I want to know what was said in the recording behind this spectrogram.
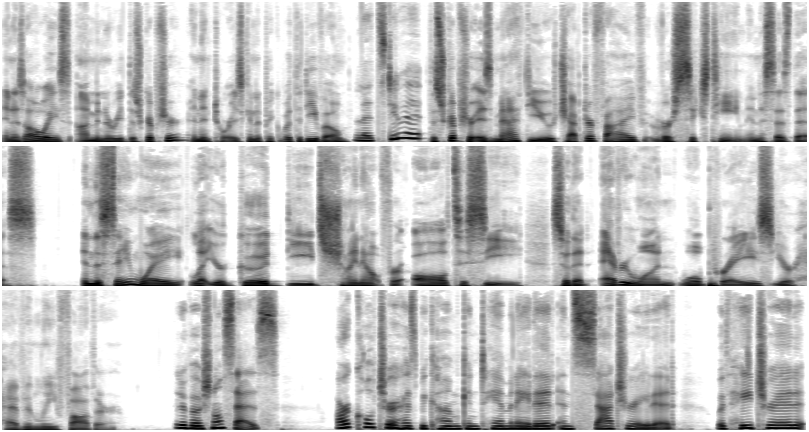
And as always, I'm going to read the scripture, and then Tori's going to pick up with the Devo. Let's do it. The scripture is Matthew chapter 5, verse 16, and it says this. In the same way, let your good deeds shine out for all to see, so that everyone will praise your heavenly Father. The devotional says Our culture has become contaminated and saturated with hatred,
